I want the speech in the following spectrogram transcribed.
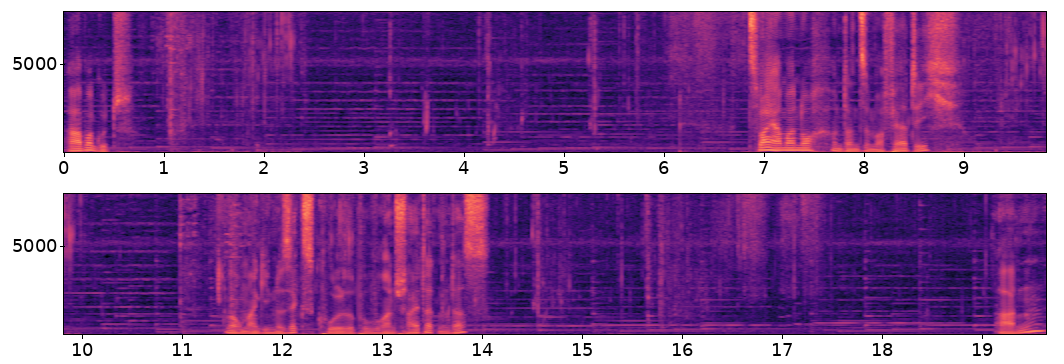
Aber gut. Zwei haben wir noch und dann sind wir fertig. Warum eigentlich nur sechs Kohlsuppe? Woran scheitert denn das? An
